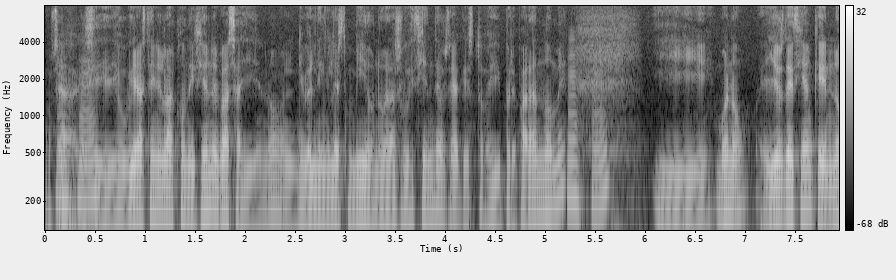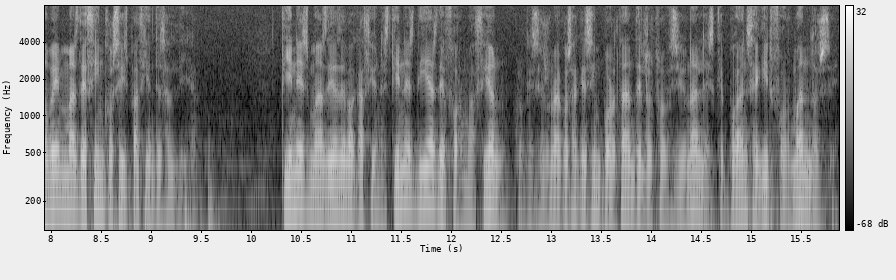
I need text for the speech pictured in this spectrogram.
O sea, que si hubieras tenido las condiciones, vas allí, ¿no? El nivel de inglés mío no era suficiente, o sea que estoy preparándome. Y bueno, ellos decían que no ven más de 5 o 6 pacientes al día. Tienes más días de vacaciones, tienes días de formación, porque eso es una cosa que es importante en los profesionales, que puedan seguir formándose.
